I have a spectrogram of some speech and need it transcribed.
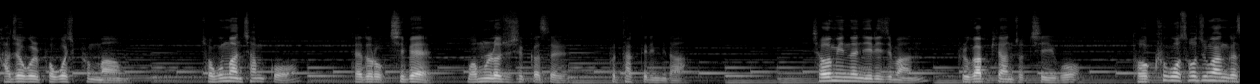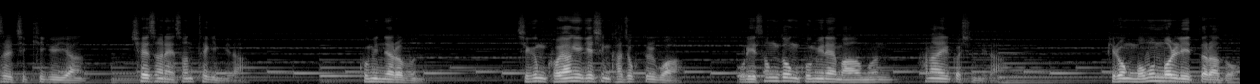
가족을 보고 싶은 마음, 조금만 참고 되도록 집에 머물러 주실 것을 부탁드립니다. 처음 있는 일이지만 불가피한 조치이고 더 크고 소중한 것을 지키기 위한 최선의 선택입니다. 구민 여러분, 지금 고향에 계신 가족들과 우리 성동 구민의 마음은 하나일 것입니다. 비록 몸은 멀리 있더라도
